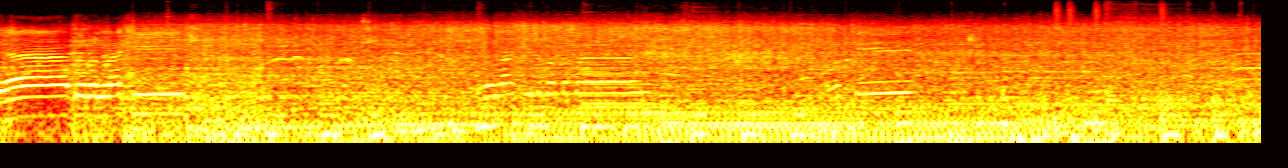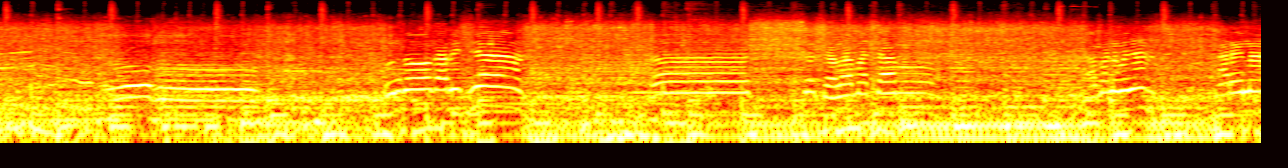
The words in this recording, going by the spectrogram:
Ya turun lagi. Turun lagi teman-teman. Oke. Oh, untuk tarifnya eh, segala macam apa namanya arena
